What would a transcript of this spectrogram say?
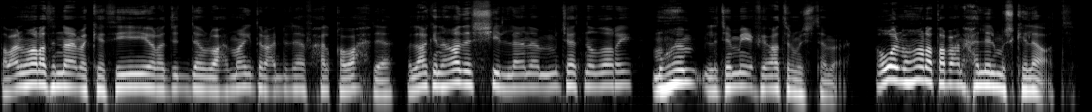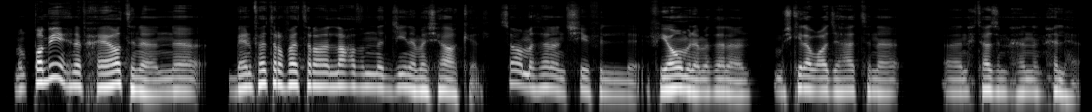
طبعا المهارات الناعمة كثيرة جدا والواحد ما يقدر يعددها في حلقة واحدة ولكن هذا الشيء اللي أنا من وجهة نظري مهم لجميع فئات المجتمع. أول مهارة طبعا حل المشكلات. من طبيعي إحنا في حياتنا أن بين فترة وفترة نلاحظ أن تجينا مشاكل. سواء مثلا شيء في, في يومنا مثلا مشكلة واجهتنا آه، نحتاج إن نحلها.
